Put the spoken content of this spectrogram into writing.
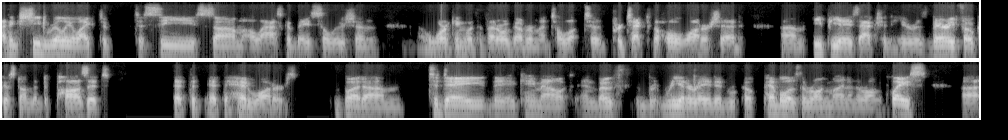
I think she'd really like to to see some Alaska based solution working with the federal government to to protect the whole watershed. Um, EPA's action here is very focused on the deposit at the at the headwaters, but um, today they came out and both reiterated oh, Pebble is the wrong mine in the wrong place. uh,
